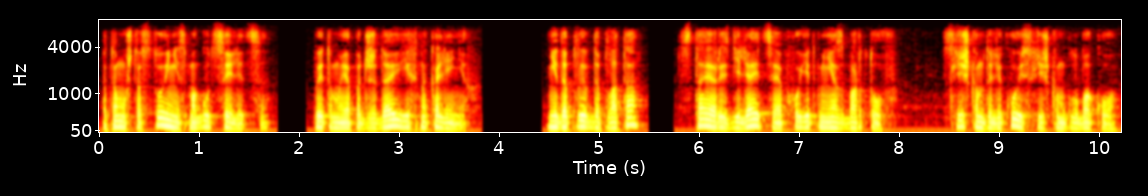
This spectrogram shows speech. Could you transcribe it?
потому что стоя не смогу целиться, поэтому я поджидаю их на коленях. Не доплыв до плота, стая разделяется и обходит меня с бортов, слишком далеко и слишком глубоко.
